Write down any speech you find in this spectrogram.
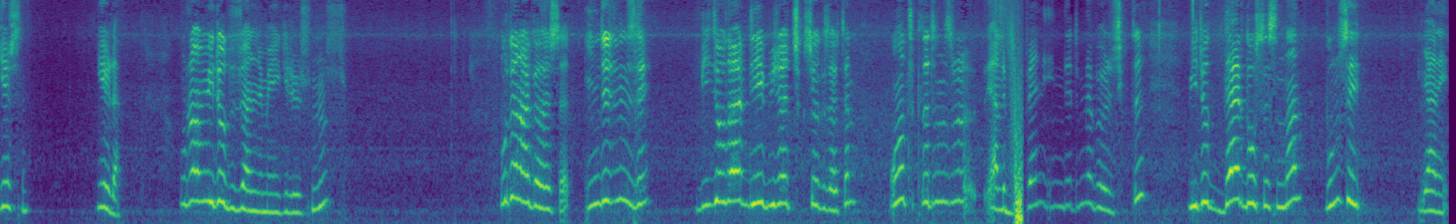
Girsin. Girdi. Buradan video düzenlemeye giriyorsunuz. Buradan arkadaşlar indirdiğinizde videolar diye biri çıkacak zaten. Ona tıkladınız mı? Yani ben indirdiğimde böyle çıktı. Video der dosyasından bunu yani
